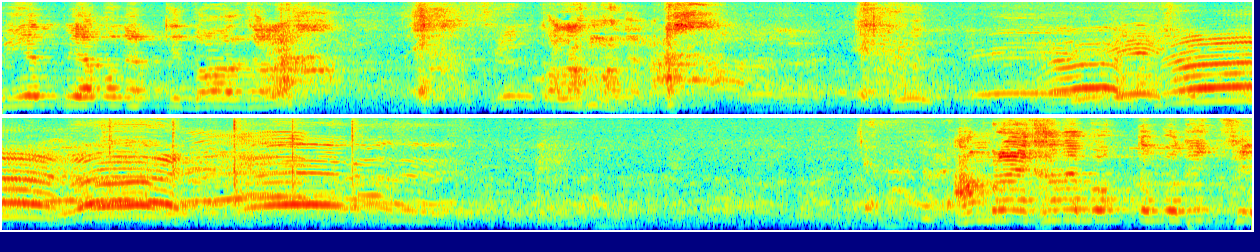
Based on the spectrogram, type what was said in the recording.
বিএনপি এমন একটি দল যারা শৃঙ্খলা মানে না। আমরা এখানে বক্তব্য দিচ্ছি।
